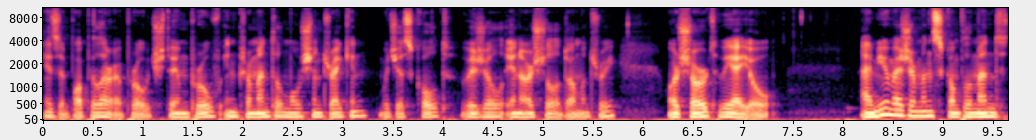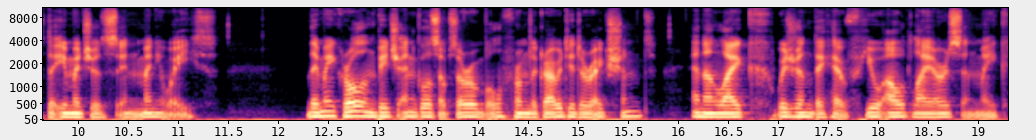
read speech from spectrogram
is a popular approach to improve incremental motion tracking, which is called visual inertial odometry, or short VIO. IMU measurements complement the images in many ways. They make roll and pitch angles observable from the gravity direction and unlike vision they have few outliers and make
